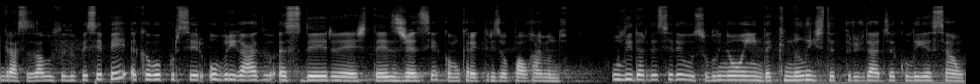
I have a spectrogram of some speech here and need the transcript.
graças à luta do PCP, acabou por ser obrigado a ceder a esta exigência, como caracterizou Paulo Raimundo. O líder da CDU sublinhou ainda que na lista de prioridades da coligação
